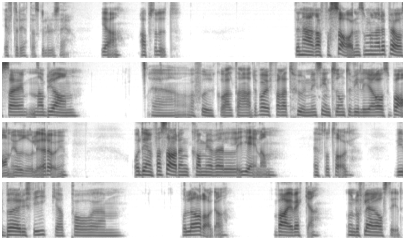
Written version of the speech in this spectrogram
efter detta skulle du säga? Ja, absolut. Den här fasaden som hon hade på sig när Björn eh, var sjuk och allt det här, det var ju för att hon i sin tur inte ville göra oss barn oroliga då. Ju. Och den fasaden kom jag väl igenom efter ett tag. Vi började fika på, eh, på lördagar varje vecka under flera års tid.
